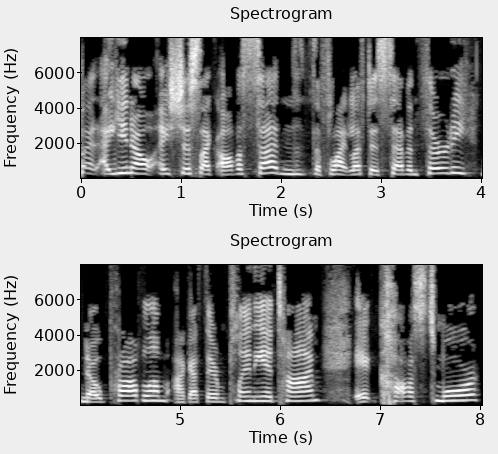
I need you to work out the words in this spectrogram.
but uh, you know, it's just like all of a sudden the flight left at 7:30, no problem. I got there in plenty of time. It costs more,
